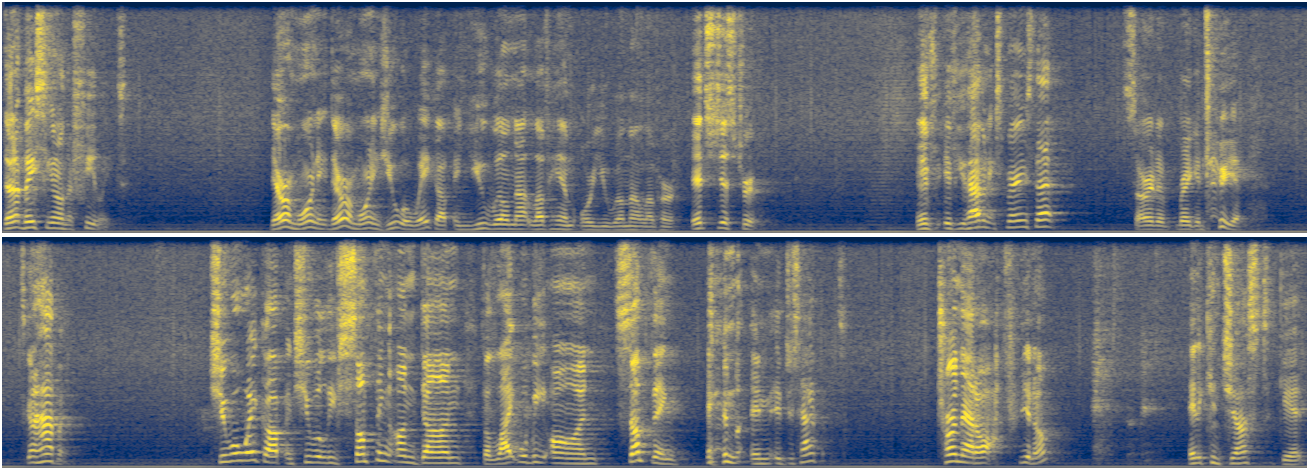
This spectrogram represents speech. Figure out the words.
They're not basing it on their feelings. There are morning there are mornings you will wake up and you will not love him or you will not love her. It's just true. If if you haven't experienced that, sorry to break it to you. It's going to happen. She will wake up and she will leave something undone, the light will be on, something and, and it just happens. Turn that off, you know? And it can just get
